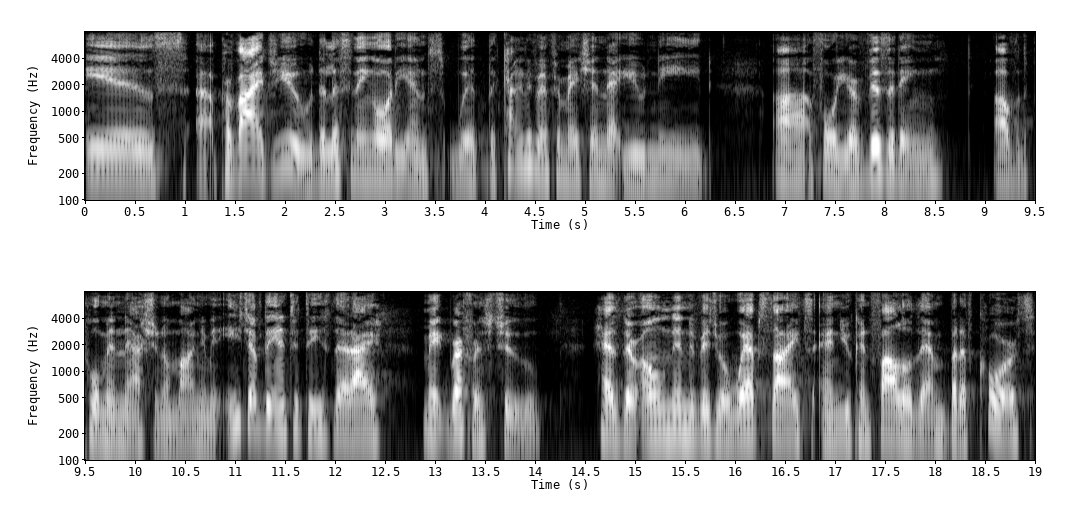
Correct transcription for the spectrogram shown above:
is uh, provides you, the listening audience, with the kind of information that you need uh, for your visiting of the Pullman National Monument. Each of the entities that I make reference to has their own individual websites, and you can follow them. But of course,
